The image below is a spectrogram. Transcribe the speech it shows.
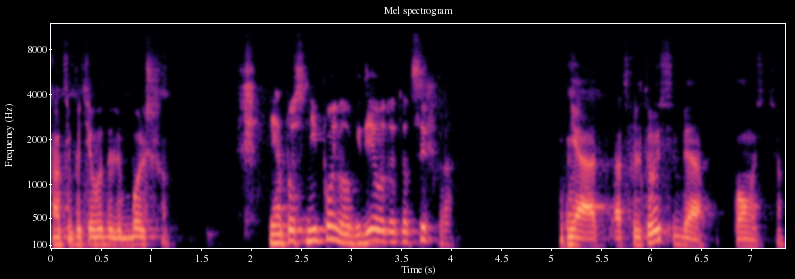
А типа тебе выдали больше? Я просто не понял, где вот эта цифра? Я от, отфильтрую себя полностью.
